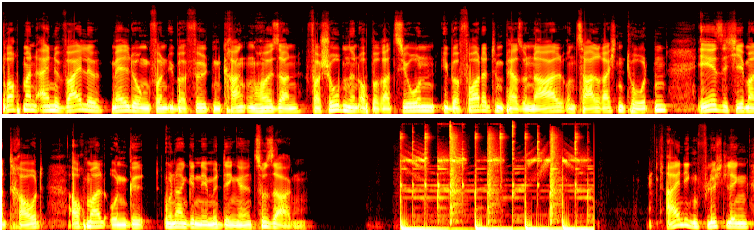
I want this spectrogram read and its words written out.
braucht man eine Weile Meldungen von überfüllten Krankenhäusern, verschobenen Operationen, überfordertem Personal und zahlreichen Toten, ehe sich jemand traut, auch mal unangenehme Dinge zu sagen. Einigen Flüchtlingen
